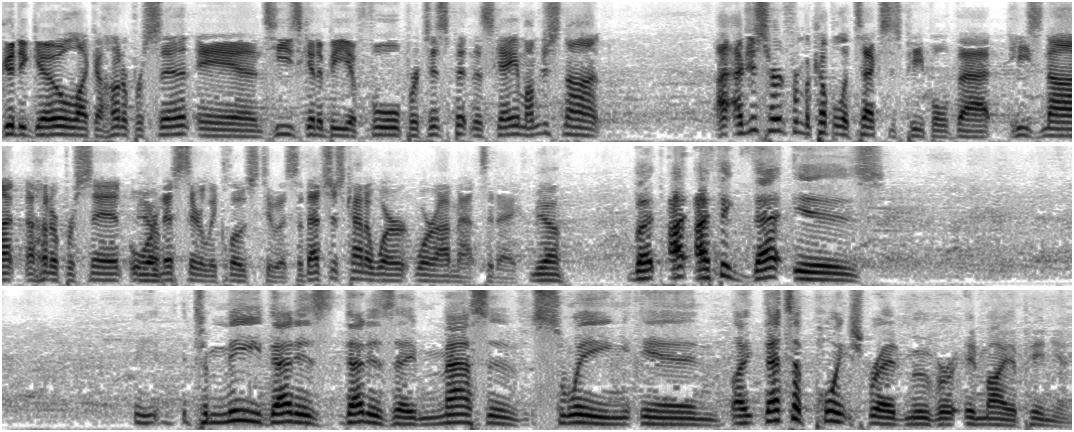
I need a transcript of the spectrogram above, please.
Good to go like 100% and he's going to be a full participant in this game. I'm just not I, I just heard from a couple of Texas people that he's not 100% or yeah. necessarily close to it. So that's just kind of where, where I'm at today. Yeah. But I, I think that is to me that is that is a massive swing in like that's a point spread mover in my opinion.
